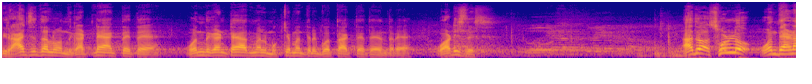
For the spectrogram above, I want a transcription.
ಈ ರಾಜ್ಯದಲ್ಲಿ ಒಂದು ಘಟನೆ ಆಗ್ತೈತೆ. ಒಂದು ಗಂಟೆ ಆದಮೇಲೆ ಮುಖ್ಯಮಂತ್ರಿಗೆ ಗೊತ್ತಾಗ್ತೈತೆ ಅಂದರೆ ವಾಟ್ ಇಸ್ ದಿಸ್ ಅದು ಸುಳ್ಳು. ಒಂದು ಹೆಣ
